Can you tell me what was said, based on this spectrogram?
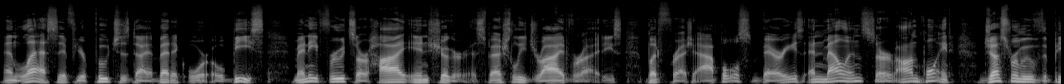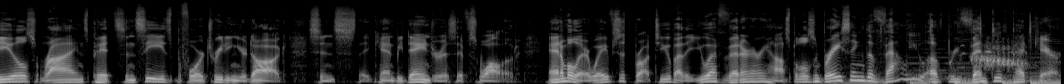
and less if your pooch is diabetic or obese. Many fruits are high in sugar, especially dried varieties, but fresh apples, berries, and melons are on point. Just remove the peels, rinds, pits, and seeds before treating your dog, since they can be dangerous if swallowed. Animal Airwaves is brought to you by the UF Veterinary Hospitals embracing the value of preventive pet care.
